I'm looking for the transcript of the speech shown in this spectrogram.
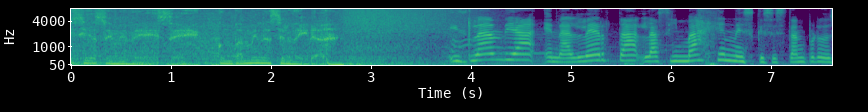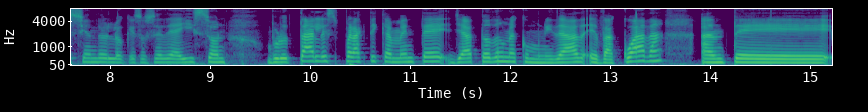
Noticias MBS con Pamela Cerdeira. Islandia en alerta. Las imágenes que se están produciendo de lo que sucede ahí son brutales. Prácticamente ya toda una comunidad evacuada ante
